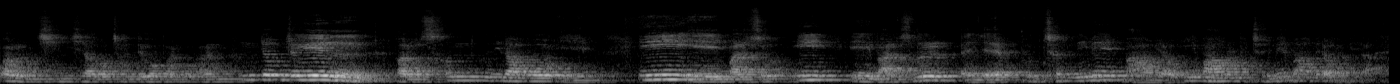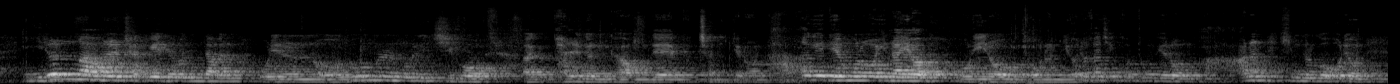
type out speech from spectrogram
바로 진실하고 참되고 밝고 가는 긍정적인 바로 성근이라고 이, 이, 이 말씀 이, 이 말씀을 이제 부처님의 마음이라고 이 마음을 부처님의 마음이라고 합니다. 이런 마음을 찾게 되어진다면 우리는 어둠을 물리치고 아, 밝은 가운데 부처님께로 나아가게 됨으로 인하여 우리로부터 오는 여러 가지 고통, 괴로움, 많은 힘들고 어려운 음,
